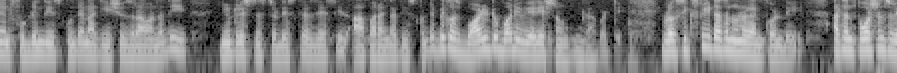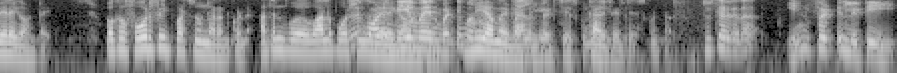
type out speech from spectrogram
నేను ఫుడ్ని తీసుకుంటే నాకు ఇష్యూస్ రావు అన్నది న్యూట్రిషనిస్ట్తో డిస్కస్ చేసి ఆ పరంగా తీసుకుంటే because body to body variation ఉంటుంది కాబట్టి. ఇప్పుడు ఒక సిక్స్ ఫీట్ అతను ఉన్నాడు అనుకోండి అతని పోర్షన్స్ వేరేగా ఉంటాయి. ఒక ఫోర్ ఫీట్ పర్సన్ ఉన్నారు అనుకోండి అతని వాళ్ళ పోర్షన్స్ Body వేరేగా BMI ని బట్టి బిఎంఐ చేసుకుని క్యాలిక్యులేట్ చేసుకుంటారు చూశారు కదా ఇన్ఫెర్టిలిటీ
